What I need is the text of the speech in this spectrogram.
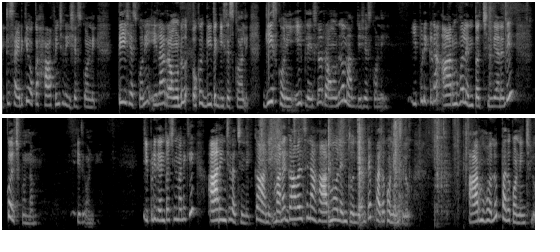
ఇటు సైడ్కి ఒక హాఫ్ ఇంచ్ తీసేసుకోండి. తీసేసుకొని ఇలా రౌండ్ ఒక గీత గీసేసుకోవాలి. గీసుకొని ఈ ప్లేస్లో రౌండ్గా మార్క్ చేసేసుకోండి. ఇప్పుడు ఇక్కడ ఆర్మ్ హోల్ ఎంత వచ్చింది అనేది కొలుచుకుందాం. ఇదిగోండి. ఇప్పుడు ఇది ఎంత వచ్చింది మనకి? ఆరు ఇంచులు వచ్చింది కానీ మనకు కావాల్సిన హార్మోల్ ఎంత ఉంది అంటే పదకొండు ఇంచులు ఆర్మ్ హోల్ పదకొండు ఇంచులు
